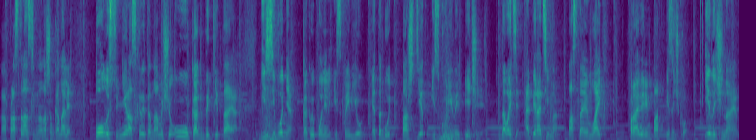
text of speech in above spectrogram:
э, пространстве, на нашем канале полностью не раскрыта. Нам еще, у, как до Китая. И сегодня, как вы поняли из превью, это будет паштет из куриной печени. Давайте оперативно поставим лайк, проверим подписочку и начинаем.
